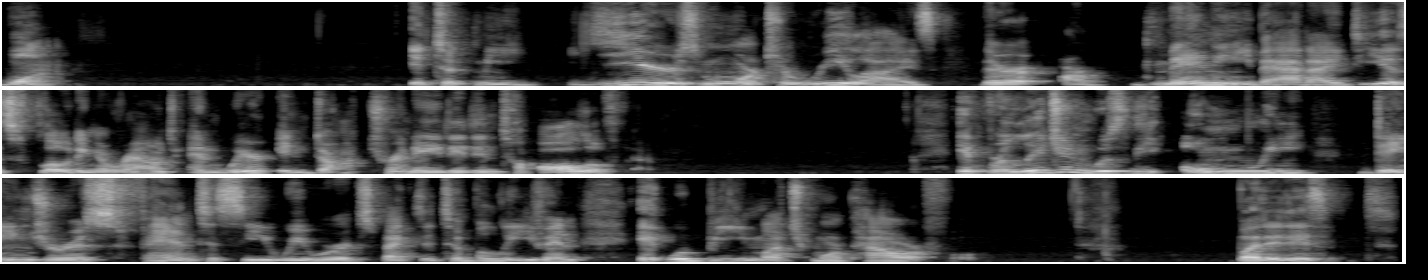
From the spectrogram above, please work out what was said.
One. It took me years more to realize there are many bad ideas floating around and we're indoctrinated into all of them. If religion was the only dangerous fantasy we were expected to believe in, it would be much more powerful. But it isn't.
